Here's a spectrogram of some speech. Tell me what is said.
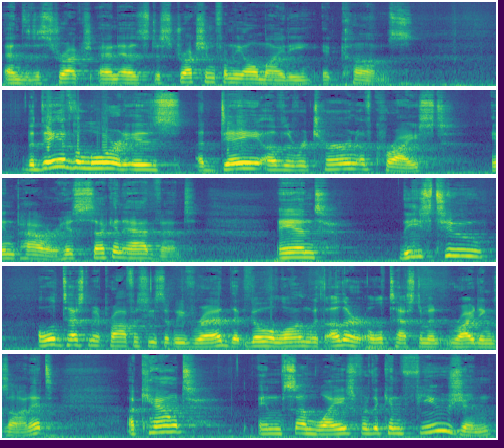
and, the destruction, and as destruction from the Almighty it comes. The day of the Lord is a day of the return of Christ in power, his second advent. And these two Old Testament prophecies that we've read, that go along with other Old Testament writings on it, account in some ways for the confusion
